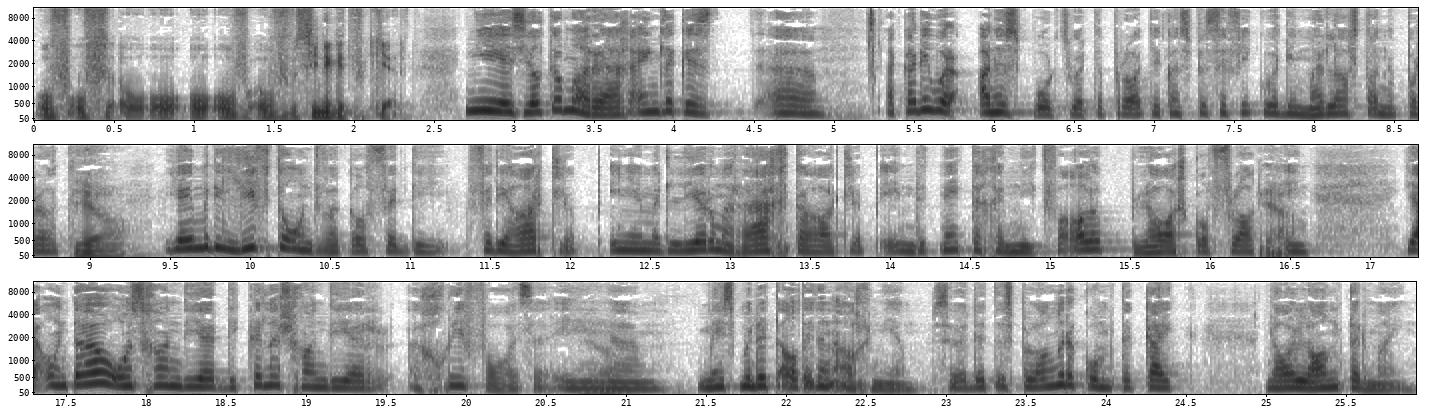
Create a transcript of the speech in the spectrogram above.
Of of of of, of, of sien ek dit verkeerd? Nee, is heeltemal reg. Eintlik is uh ek kan nie oor ander sportsoorte praat, ek kan spesifiek oor die middelafstande praat. Ja. Jy moet die liefde ontwikkel vir die vir die hardloop en jy moet leer om reg te hardloop en dit net te geniet, veral op laerskoolvlak Ja. en ja, onthou ons gaan deur die kinders gaan deur 'n groeifase en Ja. um, mens moet dit altyd in ag neem. So dit is belangrik om te kyk na langtermyn,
